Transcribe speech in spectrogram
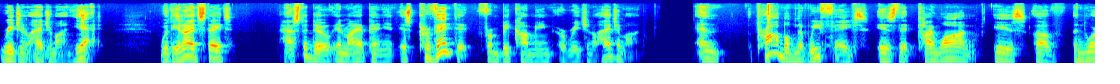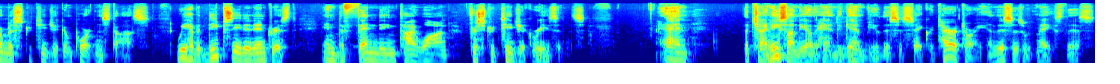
regional hegemon yet. What the United States has to do, in my opinion, is prevent it from becoming a regional hegemon. And the problem that we face is that Taiwan is of enormous strategic importance to us. We have a deep seated interest in defending Taiwan for strategic reasons. And the Chinese, on the other hand, again view this as sacred territory. And this is what makes this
